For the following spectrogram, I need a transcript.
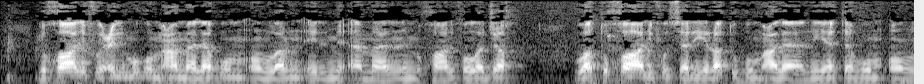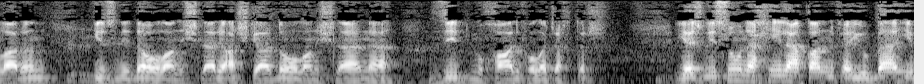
Yuxalifu ilmuhum əmələhum, onların elmi əməlinə müxalif olacaq. Və tuxalifu səriratuhum aləniyyətəhum, onların gizlidə olan işləri, aşkarda olan işlərinə zid müxalif olacaqdır. Yeclisuna hilaqan feyubahi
